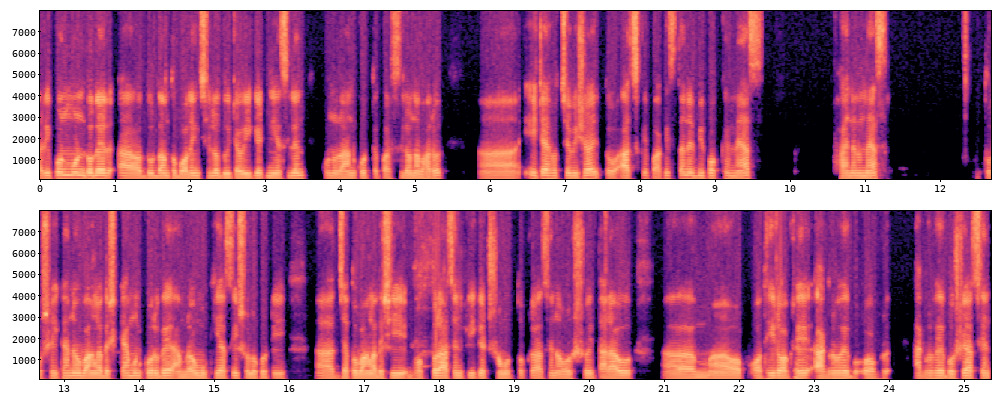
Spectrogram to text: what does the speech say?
রিপন মন্ডলের দুর্দান্ত বোলিং ছিল, দুইটা উইকেট নিয়েছিলেন, কোনো রান করতে পারছিল না ভারত। এটাই হচ্ছে বিষয়। তো আজকে পাকিস্তানের বিপক্ষে ম্যাচ ফাইনাল ম্যাচ তো সেইখানেও বাংলাদেশ কেমন করবে, আমরাও মুখিয়ে আছি। ষোলো কোটি যত বাংলাদেশি ভক্তরা আছেন, ক্রিকেট সমর্থকরা আছেন, অবশ্যই তারাও অধীর অগ্রহে আগ্রহে আগ্রহে বসে আছেন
